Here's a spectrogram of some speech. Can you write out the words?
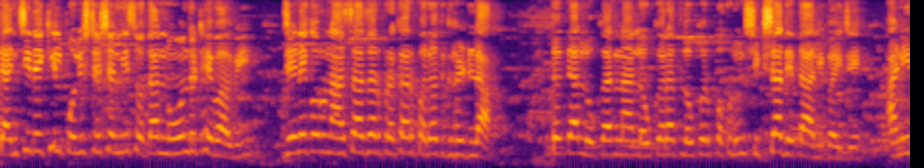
त्यांची देखील पोलीस स्टेशननी स्वतः नोंद ठेवावी जेणेकरून असा जर प्रकार परत घडला तर त्या लोकांना लवकरात लवकर पकडून शिक्षा देता आली पाहिजे. आणि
